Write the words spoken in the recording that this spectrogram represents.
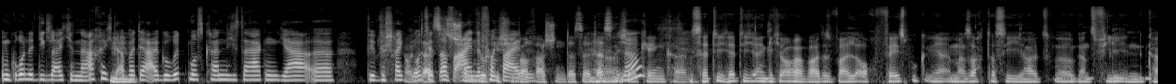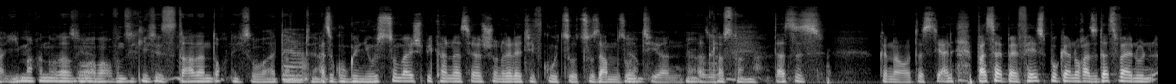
im Grunde die gleiche Nachricht, mhm. aber der Algorithmus kann nicht sagen, ja, äh, wir beschränken uns jetzt auf eine von beiden. Das ist überraschend, dass er ja. das nicht no? Ne? erkennen kann. Das hätte ich, hätte ich eigentlich auch erwartet, weil auch Facebook ja immer sagt, dass sie halt äh, ganz viel in KI machen oder so, ja. aber offensichtlich ist es da dann doch nicht so weit damit. Ja. Also Google News zum Beispiel kann das ja schon relativ gut so zusammensortieren. Ja, also clustern. Das ist genau, das ist die eine. Was halt bei Facebook ja noch, also das war ja nun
